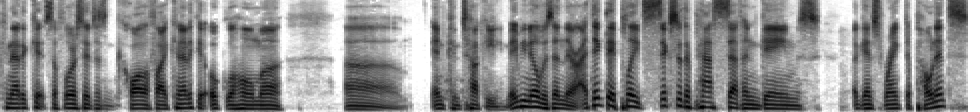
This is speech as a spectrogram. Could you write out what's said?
Connecticut. So Florida State doesn't qualify. Connecticut, Oklahoma, uh, and Kentucky. Maybe Nova's in there. I think they played six of their past seven games against ranked opponents.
